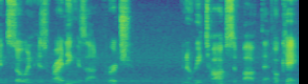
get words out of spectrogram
And so in his writings on virtue, you know, he talks about that, okay,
